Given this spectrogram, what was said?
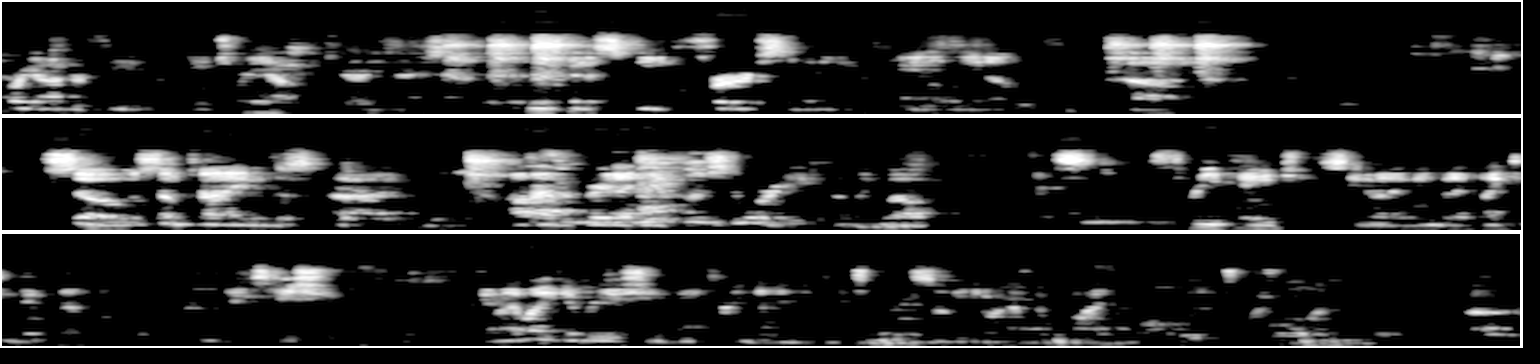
choreography of the page layout and characters, who's going to speak first in any given panel, you know. Um, so sometimes uh, I'll have a great idea for a story. I'm like, well, that's three pages, you know what I mean? But I'd like to make that the whole next issue. And I like every issue to be kind of individual so that you don't have to buy them all into one. Uh,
